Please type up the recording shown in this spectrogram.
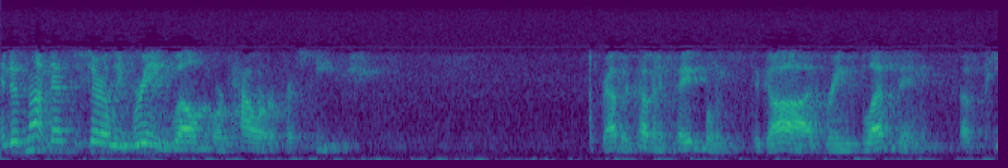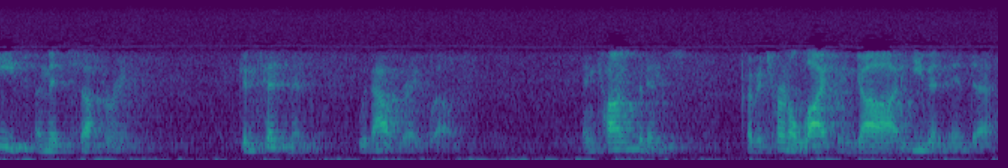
and does not necessarily bring wealth or power or prestige. Rather, covenant faithfulness to God brings blessing of peace amidst suffering, contentment without great wealth, and confidence of eternal life in God even in death.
